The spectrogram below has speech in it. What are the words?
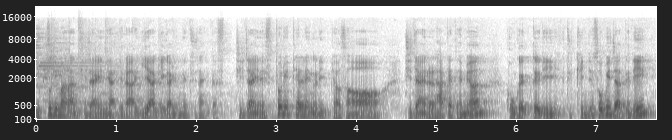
이쁘기만 한 디자인이 아니라 이야기가 있는 디자인, 그러니까 디자인의 스토리텔링을 입혀서 디자인을 하게 되면 고객들이 특히 이제 소비자들이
